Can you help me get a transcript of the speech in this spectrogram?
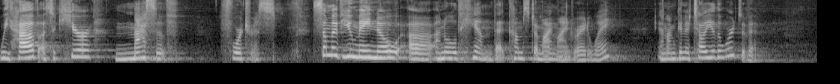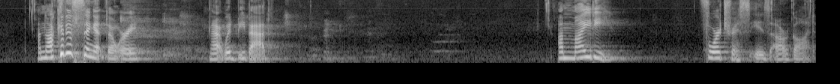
We have a secure, massive fortress. Some of you may know uh, an old hymn that comes to my mind right away, and I'm going to tell you the words of it. I'm not going to sing it, don't worry. That would be bad. A mighty fortress is our God,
